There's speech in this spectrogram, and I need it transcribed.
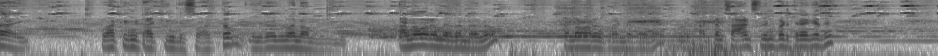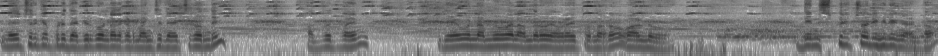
హాయ్. వాకింగ్ టాకింగ్కి స్వాగతం. ఈరోజు మనం అన్నవరం మీద ఉన్నాను. అన్నవరం కొండ మీద పక్కన సాంగ్స్ వినపడుతున్నాయి కదా? నేచర్కి ఎప్పుడు దగ్గరగా ఉంటుంది అక్కడ మంచి నేచర్ ఉంది. అద్భుతమైన. దేవుడిని నమ్మే వాళ్ళు అందరూ ఎవరైతే ఉన్నారో వాళ్ళు దీన్ని స్పిరిచువల్ హీలింగ్ అంటాం.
